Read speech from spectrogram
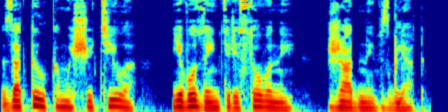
затылком ощутила его заинтересованный, жадный взгляд —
